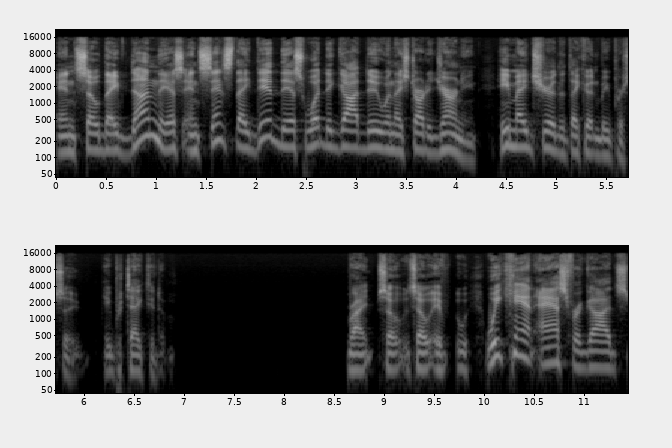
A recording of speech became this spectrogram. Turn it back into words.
and so they've done this and since they did this, what did God do when they started journeying? He made sure that they couldn't be pursued. He protected them. Right? So so if we can't ask for God's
